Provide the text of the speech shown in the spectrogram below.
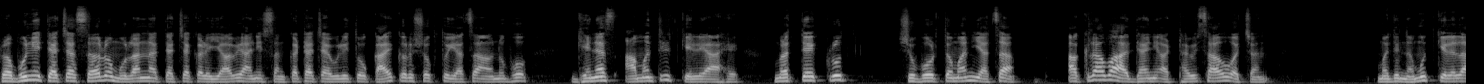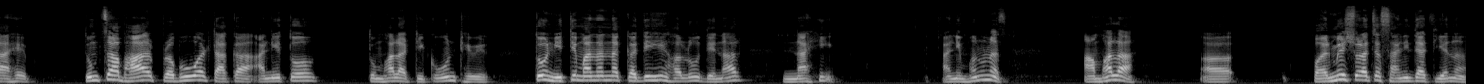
प्रभूने त्याच्या सर्व मुलांना त्याच्याकडे यावे आणि संकटाच्या वेळी तो काय करू शकतो याचा अनुभव घेण्यास आमंत्रित केले आहे. मृत्यकृत शुभोर्तमान याचा अकरावा अध्याय अठ्ठावीसावं वचनमध्ये नमूद केलेला आहे. तुमचा भार प्रभूवर टाका आणि तो तुम्हाला टिकवून ठेवेल. तो नीतिमानांना कधीही हलवू देणार नाही. आणि म्हणूनच आम्हाला परमेश्वराच्या सानिध्यात येणं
